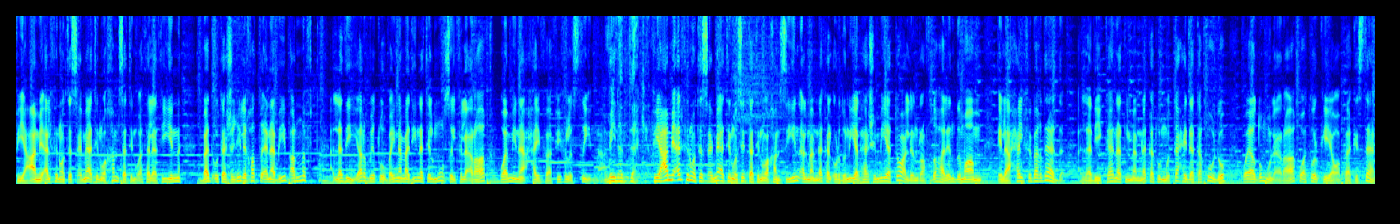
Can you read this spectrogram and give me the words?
في عام 1935 بدء تشغيل خط أنابيب النفط الذي يربط بين مدينة الموصل في العراق وميناء حيفا في فلسطين. من الذاكرة. في عام 1956 المملكة الأردنية الهاشمية تعلن رفضها الانضمام إلى حلف بغداد الذي كانت المملكة المتحدة تقوده ويضم العراق وتركيا وباكستان.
